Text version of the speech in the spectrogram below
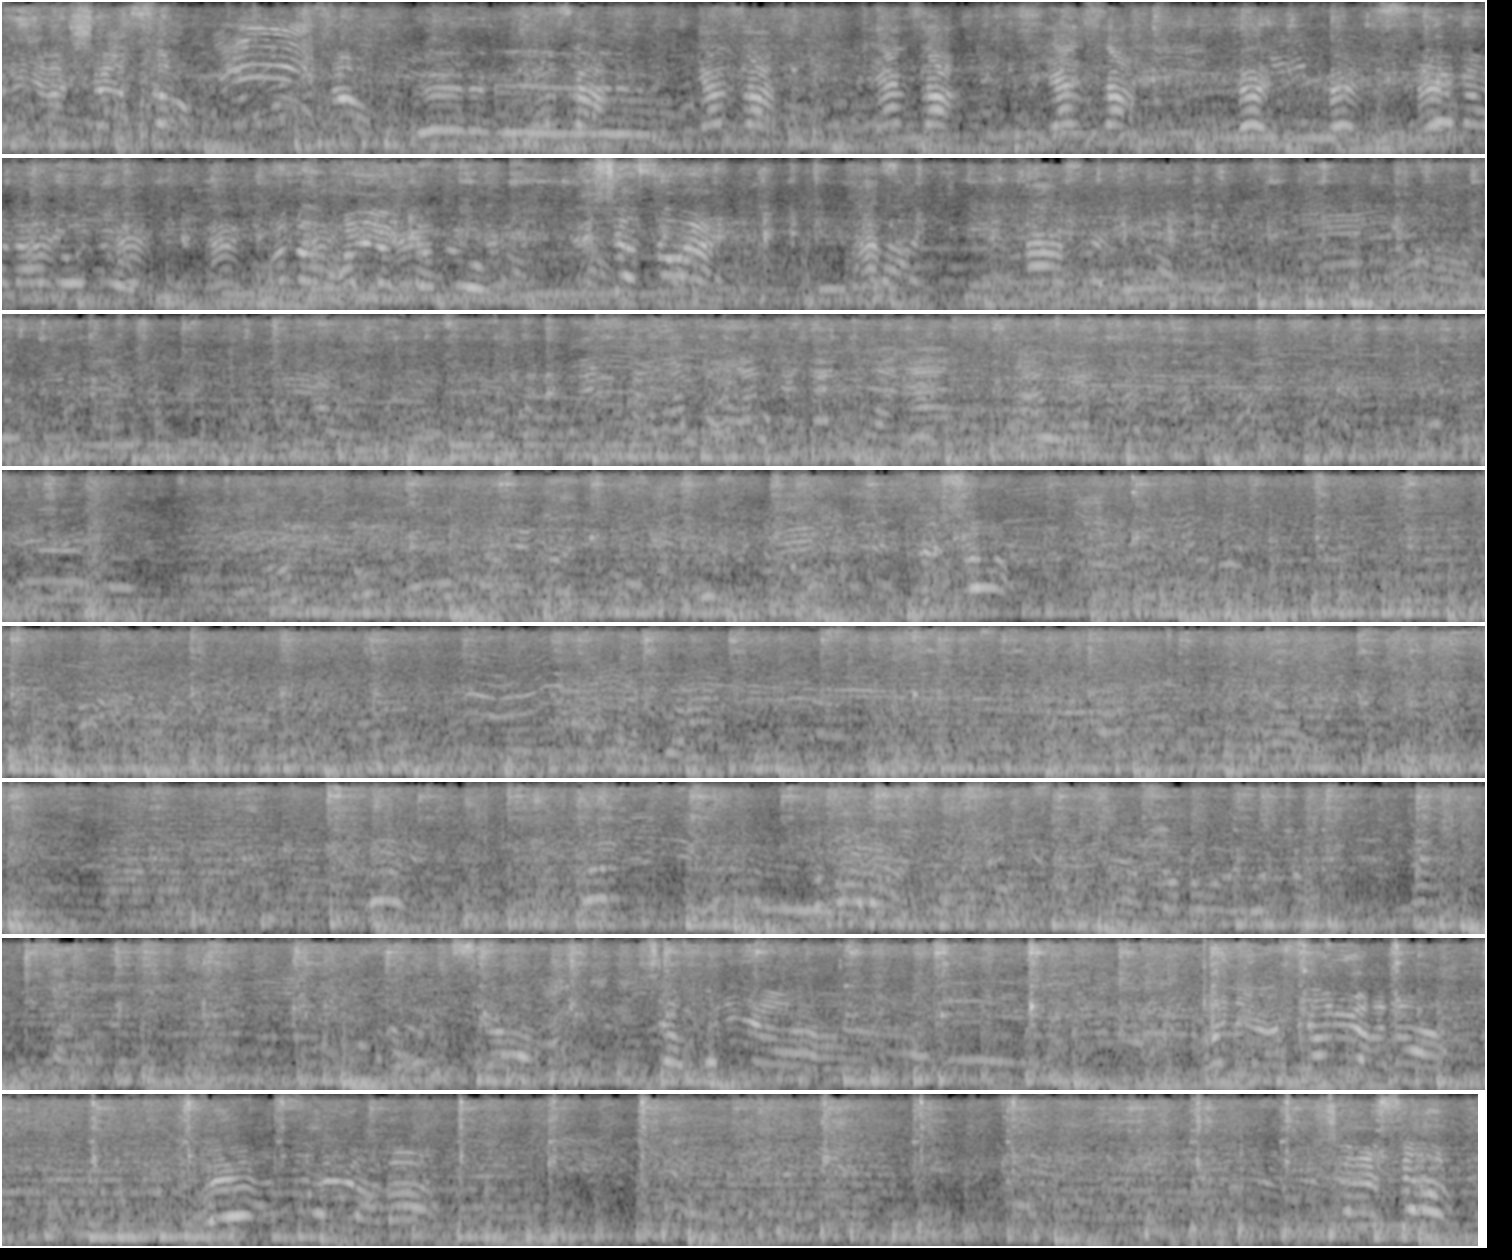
Moni aşağısı. Yenza, yenza, yenza, yenza. Hey, hey, hey, hey, hey. Ana, hadi yapıyorum. Aşağısı var. Aferin, aferin. yourself.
